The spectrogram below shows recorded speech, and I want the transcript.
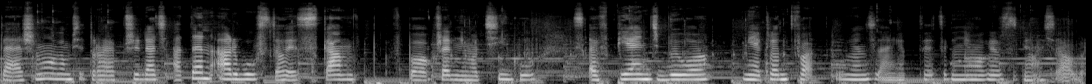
też mogą się trochę przydać. A ten arbuz to jest skam w poprzednim odcinku z F5 było. Nie, klątwa uwiązania. To ja tego nie mogę zdjąć, dobra.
